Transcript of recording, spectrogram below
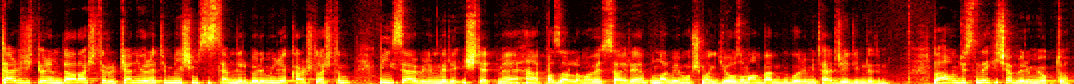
Tercih döneminde araştırırken yönetim bilişim sistemleri bölümüyle karşılaştım. Bilgisayar bilimleri, işletme, ha, pazarlama vesaire bunlar benim hoşuma gidiyor. O zaman ben bu bölümü tercih edeyim dedim. Daha öncesinde hiç haberim yoktu.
